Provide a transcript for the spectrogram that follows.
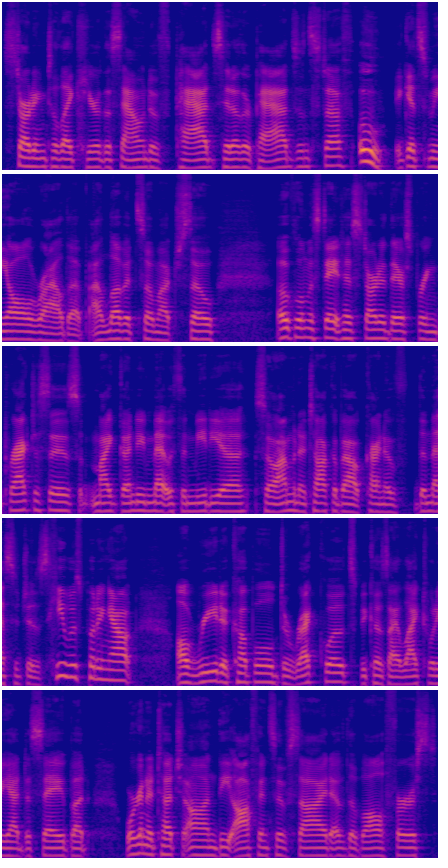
starting to like hear the sound of pads hit other pads and stuff. Ooh, it gets me all riled up. I love it so much. So Oklahoma State has started their spring practices. Mike Gundy met with the media, so I'm going to talk about kind of the messages he was putting out. I'll read a couple direct quotes because I liked what he had to say, but we're going to touch on the offensive side of the ball first.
